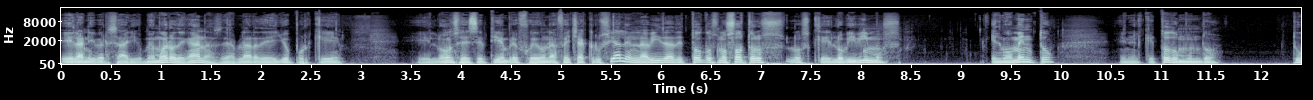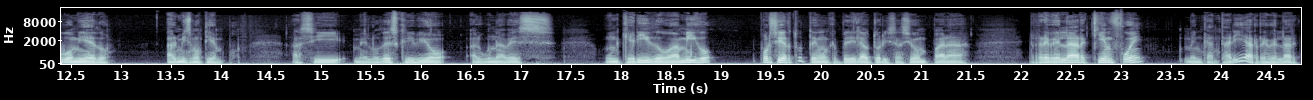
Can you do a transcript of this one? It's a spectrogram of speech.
el aniversario. Me muero de ganas de hablar de ello porque el 11 de septiembre fue una fecha crucial en la vida de todos nosotros, los que lo vivimos, el momento en el que todo mundo tuvo miedo al mismo tiempo. Así me lo describió alguna vez un querido amigo. Por cierto, tengo que pedirle autorización para revelar quién fue. Me encantaría revelar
